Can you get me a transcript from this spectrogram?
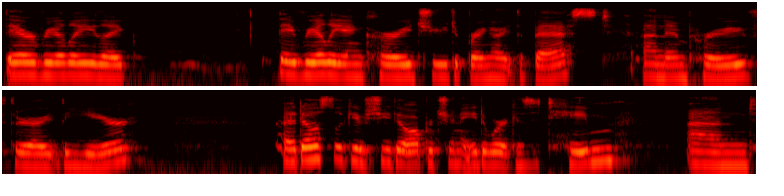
They're really like, they really encourage you to bring out the best and improve throughout the year. It also gives you the opportunity to work as a team and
